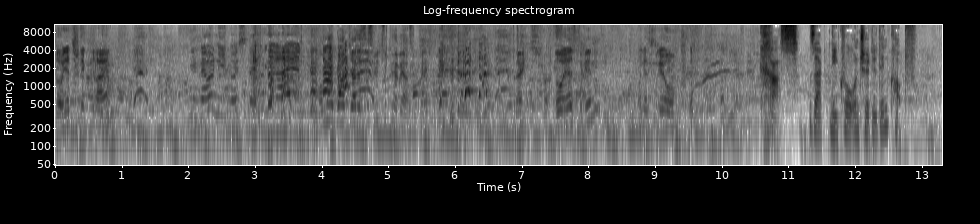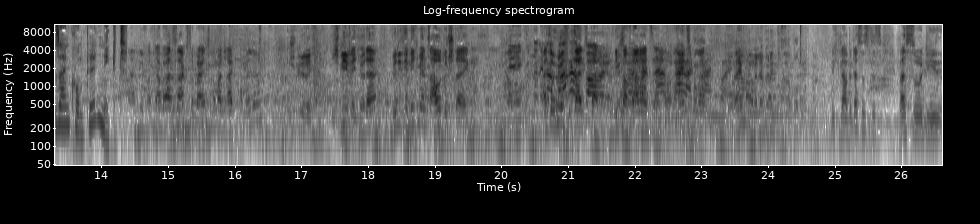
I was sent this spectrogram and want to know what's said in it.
so, jetzt stecken rein. Genau, Nico, stecken rein. oh mein Gott, ja, das ist viel zu pervers, okay? Nein, Spaß. So, er ist drin und jetzt dreh um. Krass, sagt Nico und schüttelt den Kopf. Sein Kumpel nickt. Aber was sagst du bei 1,3 Promille? Schwierig. Schwierig, oder? Würdet ihr nicht mehr ins Auto steigen? Nee, also höchstens 1,3 Nicht mal Fahrrad. 1,3 Promille würde ich nicht. Ich glaube, das ist das, was so die,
